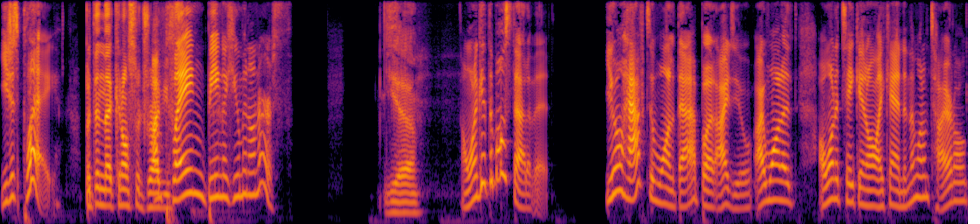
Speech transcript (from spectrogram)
You just play. But then that can also drive I'm you. playing being a human on Earth. yeah. I want to get the most out of it. You don't have to want that, but I do. I want to. I want to take in all I can, and then when I'm tired, I'll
